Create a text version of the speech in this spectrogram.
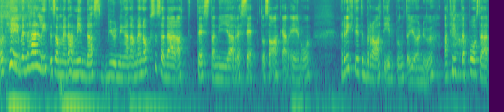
Okej, men det här är lite som med de här middagsbjudningarna men också sådär att testa nya recept och saker är nog riktigt bra tidpunkt att göra nu. Att hitta på så här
